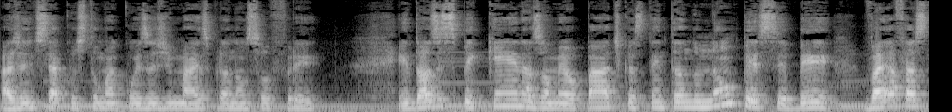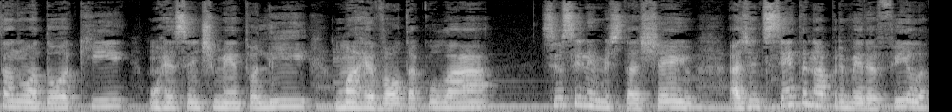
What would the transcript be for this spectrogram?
A gente se acostuma a coisas demais para não sofrer em doses pequenas homeopáticas, tentando não perceber, vai afastando uma dor aqui, um ressentimento ali, uma revolta acolá. Se o cinema está cheio, a gente senta na primeira fila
